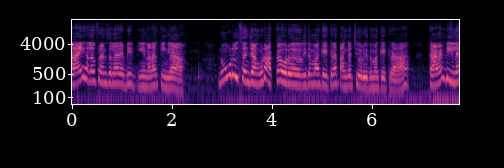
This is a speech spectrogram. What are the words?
ஹாய் ஹலோ ஃப்ரெண்ட்ஸ் எல்லோரும் எப்படி இருக்கீங்க? நல்லா இருக்கீங்களா? நூடுல்ஸ் செஞ்சாங்க கூட அக்கா ஒரு விதமாக கேட்குறா தங்கச்சி ஒரு விதமாக கேட்குறா கரண்டியில்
